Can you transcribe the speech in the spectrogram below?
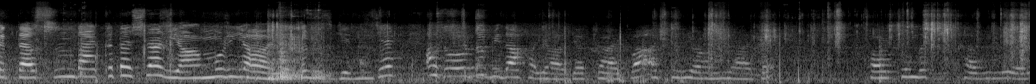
Evet aslında arkadaşlar yağmur yağıyordu biz gelince. Az orada bir daha yağacak galiba. Aşırı yağmur yağacak. Hortum da çıkabiliyor.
